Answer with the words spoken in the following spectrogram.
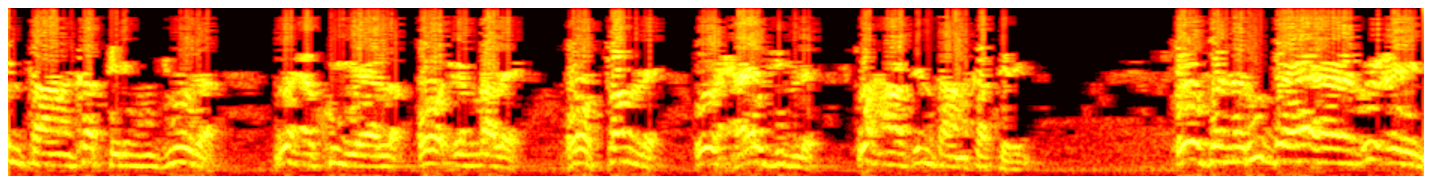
intaanan ka tirin wujuuda waxa ku yaalla oo indha leh oo san leh oo xaajib leh waxaas intaanan ka tirin. Oo fa naruddaha aanan u celin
